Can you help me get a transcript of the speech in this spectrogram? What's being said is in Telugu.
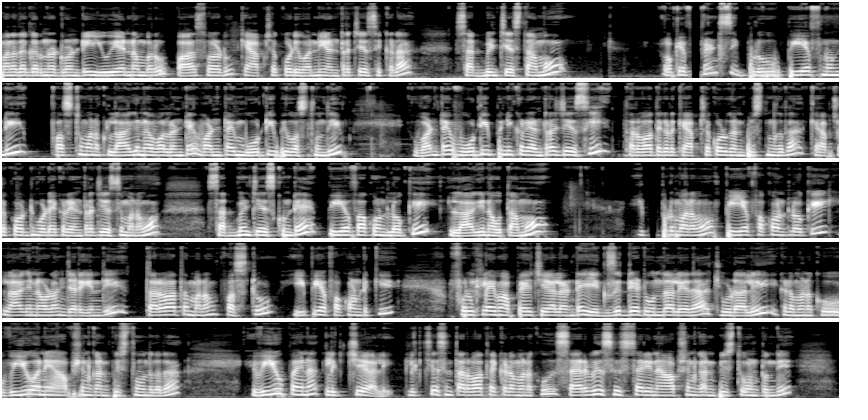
మన దగ్గర ఉన్నటువంటి UAN number password captcha code ఇవన్నీ ఎంటర్ చేసి ఇక్కడ సబ్మిట్ చేస్తాము. ఓకే ఫ్రెండ్స్ ఇప్పుడు పిఎఫ్ నుండి ఫస్ట్ మనకు లాగిన్ అవ్వాలంటే వన్ టైం ఓటీపీ వస్తుంది. వన్ టైం ఓటీపీని ఇక్కడ ఎంటర్ చేసి తర్వాత ఇక్కడ క్యాప్చర్ కోడ్ కనిపిస్తుంది కదా క్యాప్చర్ కోడ్ని కూడా ఇక్కడ ఎంటర్ చేసి మనము సబ్మిట్ చేసుకుంటే పిఎఫ్ అకౌంట్లోకి లాగిన్ అవుతాము. ఇప్పుడు మనము పిఎఫ్ అకౌంట్లోకి లాగిన్ అవ్వడం జరిగింది. తర్వాత మనం ఫస్ట్ ఈపీఎఫ్ అకౌంట్కి ఫుల్ క్లెయిమ్ అప్లై చేయాలంటే ఎగ్జిట్ డేట్ ఉందా లేదా చూడాలి. ఇక్కడ మనకు వ్యూ అనే ఆప్షన్ కనిపిస్తుంది కదా వ్యూ పైన క్లిక్ చేయాలి. క్లిక్ చేసిన తర్వాత ఇక్కడ మనకు సర్వీస్ హిస్టరీ అనే ఆప్షన్ కనిపిస్తూ ఉంటుంది.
